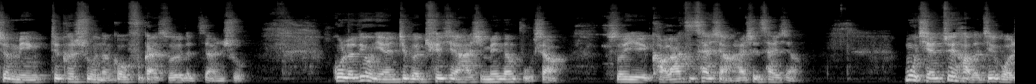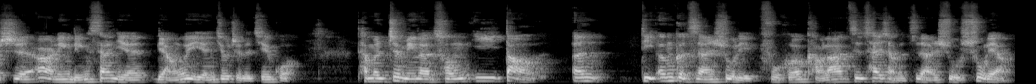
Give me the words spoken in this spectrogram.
证明这棵树能够覆盖所有的自然数。过了六年，这个缺陷还是没能补上，所以考拉兹猜想还是猜想。目前最好的结果是二零零三年两位研究者的结果，他们证明了从一到 n 第 n 个自然数里符合考拉兹猜想的自然数数量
